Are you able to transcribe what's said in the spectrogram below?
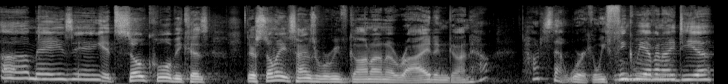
amazing. It's so cool because there's so many times where we've gone on a ride and gone, how, how does that work? And we think we have an idea.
